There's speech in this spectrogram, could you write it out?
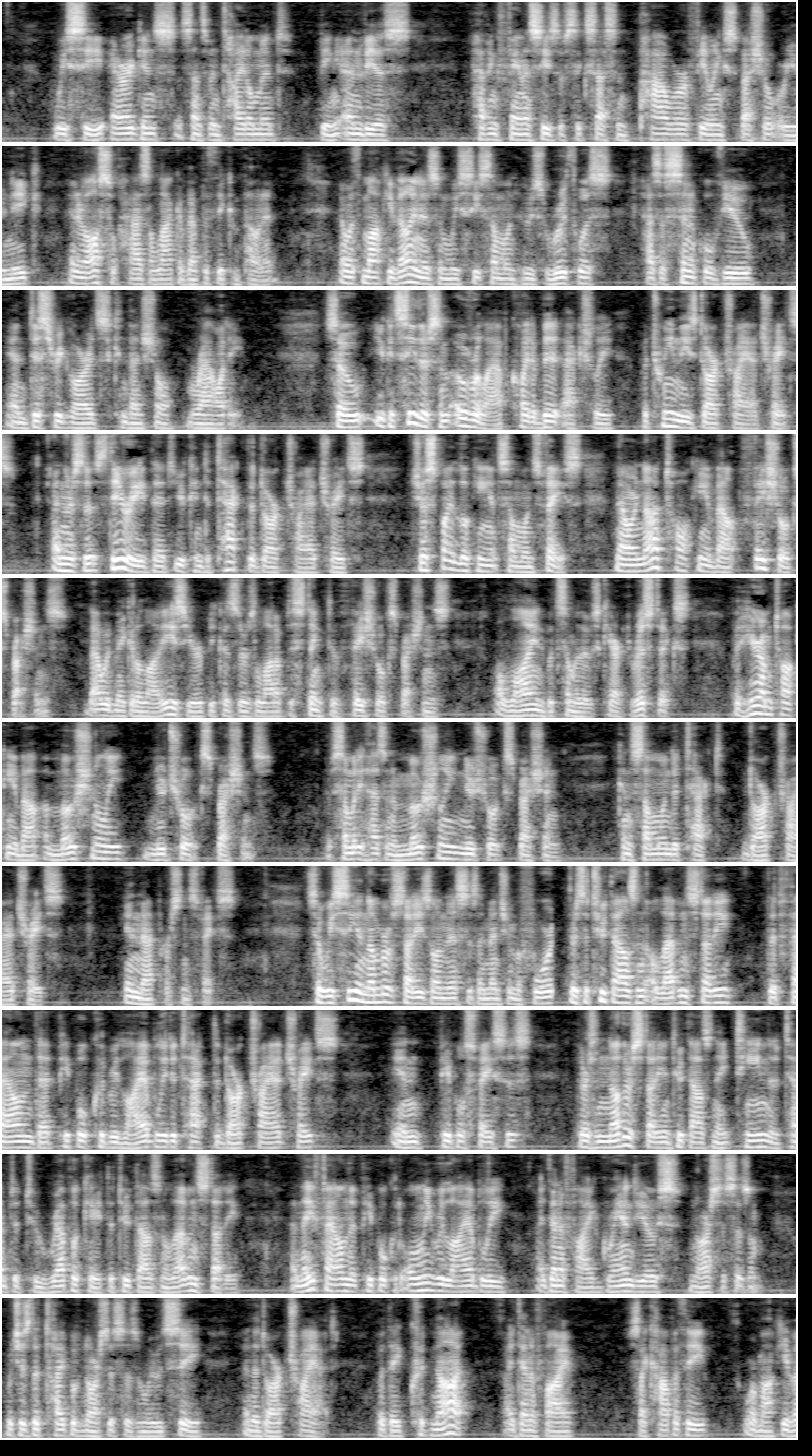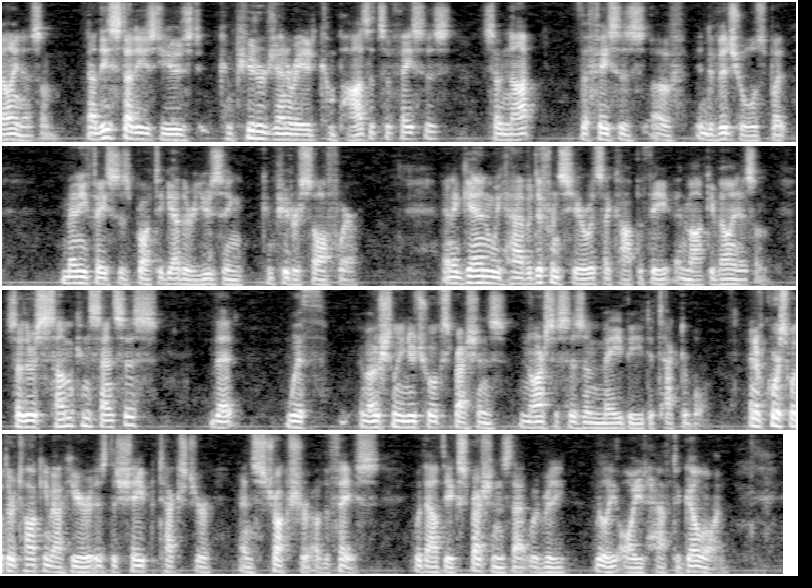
we see arrogance, a sense of entitlement, being envious, having fantasies of success and power, feeling special or unique, and it also has a lack of empathy component. And with Machiavellianism, we see someone who's ruthless, has a cynical view, and disregards conventional morality. So you can see there's some overlap, quite a bit actually, between these dark triad traits. And there's this theory that you can detect the dark triad traits just by looking at someone's face. Now, we're not talking about facial expressions. That would make it a lot easier because there's a lot of distinctive facial expressions aligned with some of those characteristics. But here I'm talking about emotionally neutral expressions. If somebody has an emotionally neutral expression, can someone detect dark triad traits in that person's face? So we see a number of studies on this, as I mentioned before. There's a 2011 study that found that people could reliably detect the dark triad traits in people's faces. There's another study in 2018 that attempted to replicate the 2011 study, and they found that people could only reliably identify grandiose narcissism, which is the type of narcissism we would see in the dark triad. But they could not identify psychopathy or Machiavellianism. Now, these studies used computer generated composites of faces, so not the faces of individuals, but many faces brought together using computer software. And again, we have a difference here with psychopathy and Machiavellianism. So there's some consensus that with emotionally neutral expressions, narcissism may be detectable. And of course, what they're talking about here is the shape, texture, and structure of the face. Without the expressions, that would really, really all you'd have to go on.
